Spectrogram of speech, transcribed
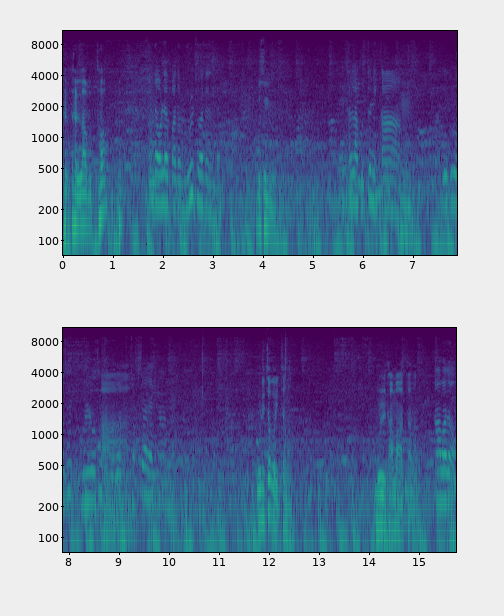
달라붙어? 근데 원래 맞아 물을 줘야 되는데 무슨 물? 달라붙으니까 음. 목으로 살, 물로 살짝 아. 물을 적셔야 되긴 하는데 우리 저거 있잖아. 물 담아왔잖아. 아 맞아 아,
